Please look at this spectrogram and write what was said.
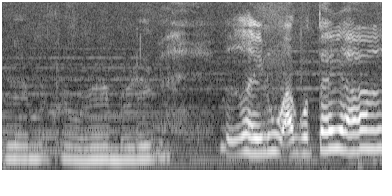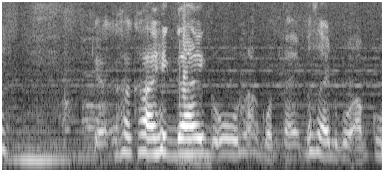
Lima ko himulin. Kasaylo ako tayo. ah. Kakahigahig una ako tayo. Kasaylo ako.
